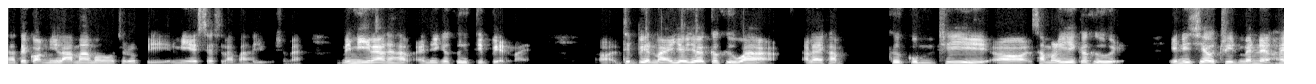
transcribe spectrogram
ครับแต่ก่อนมีลามาโมโนเทอราปีมี SS ลามาอยู่ใช่ไหมไม่มีแล้วนะครับ อันนี้ก็คือที่เปลี่ยนใหม่ที่เปลี่ยนใหม่เยอะ ๆ ก็คือว่าอะไรครับ คือกลุ่มที่ summary ก็คือ initial treatment เนี่ยให้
